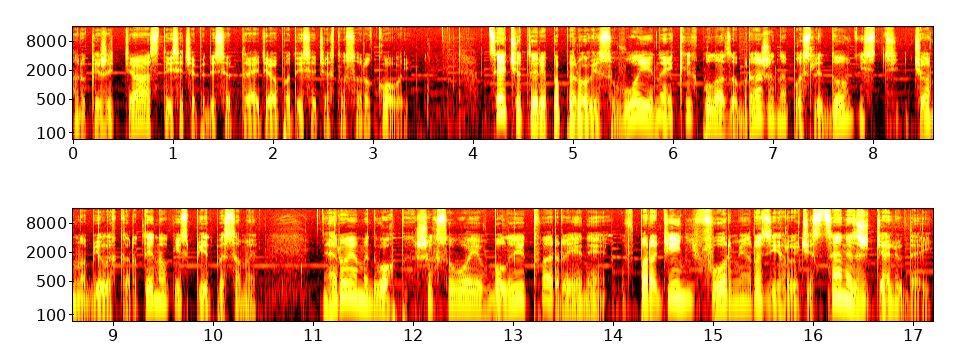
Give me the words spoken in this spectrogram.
роки життя з 1053 по 1140. Це чотири паперові сувої, на яких була зображена послідовність чорно-білих картинок із підписами. Героями двох перших сувоїв були тварини в пародійній формі, розігруючи сцени з життя людей,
